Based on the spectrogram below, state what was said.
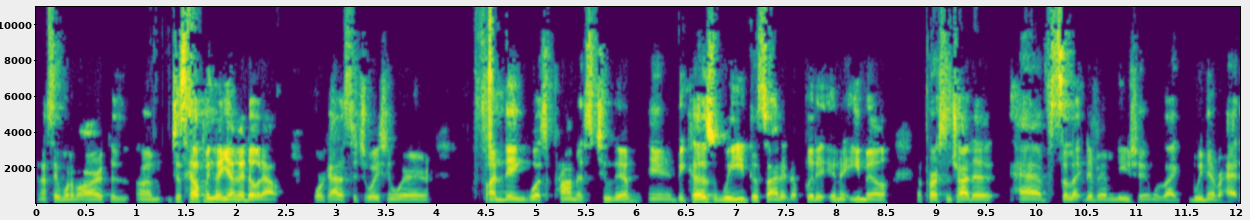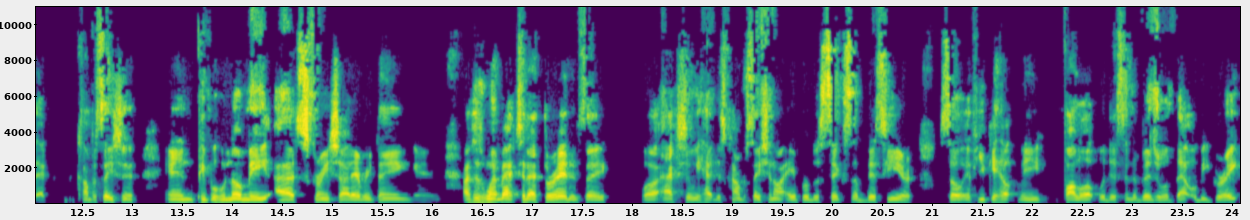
and I say one of our, because um, just helping a young adult out work out a situation where funding was promised to them. And because we decided to put it in an email, a person tried to have selective amnesia and was like, we never had that conversation. And people who know me, I screenshot everything. And I just went back to that thread and say, well, actually, we had this conversation on April the 6th of this year. So if you can help me follow up with this individual, that would be great.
